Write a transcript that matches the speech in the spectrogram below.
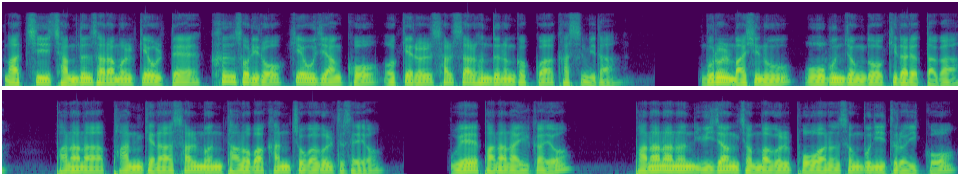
마치 잠든 사람을 깨울 때 큰 소리로 깨우지 않고 어깨를 살살 흔드는 것과 같습니다. 물을 마신 후 5분 정도 기다렸다가 바나나 반 개나 삶은 단호박 한 조각을 드세요. 왜 바나나일까요? 바나나는 위장 점막을 보호하는 성분이 들어있고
